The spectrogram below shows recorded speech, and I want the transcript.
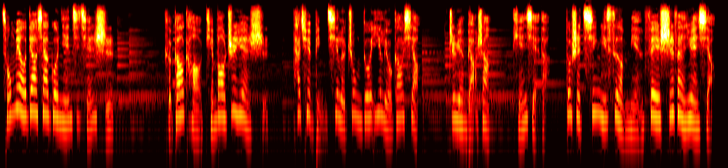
从没有掉下过年级前十。可高考填报志愿时，她却摒弃了众多一流高校，志愿表上填写的都是清一色免费师范院校。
